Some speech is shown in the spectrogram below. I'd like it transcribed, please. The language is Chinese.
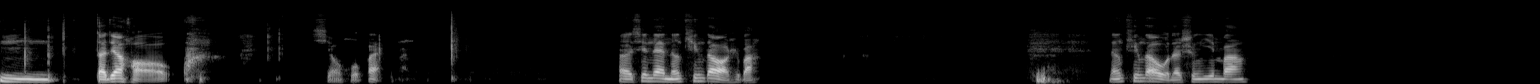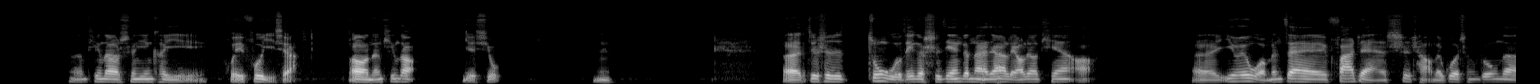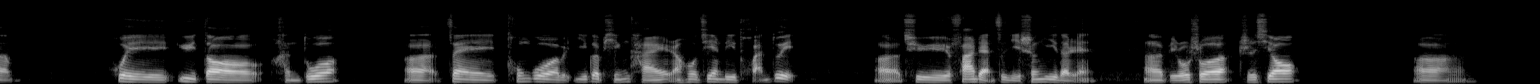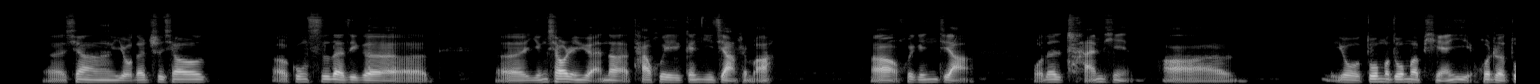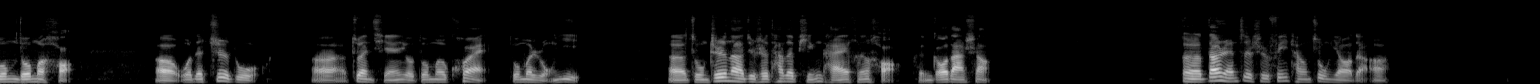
嗯，大家好，小伙伴，呃，现在能听到是吧？能听到我的声音吧？能听到声音可以回复一下。哦，能听到，叶修，嗯，呃，就是中午这个时间跟大家聊聊天啊。呃，因为我们在发展市场的过程中呢，会遇到很多，呃，在通过一个平台，然后建立团队，呃，去发展自己生意的人，呃，比如说直销，啊，呃，像有的直销，呃，公司的这个，呃，营销人员呢，他会跟你讲什么？啊，会跟你讲我的产品。啊，有多么多么便宜，或者多么多么好，啊，我的制度，啊，赚钱有多么快，多么容易，呃，总之呢，就是它的平台很好，很高大上，呃，当然这是非常重要的啊。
